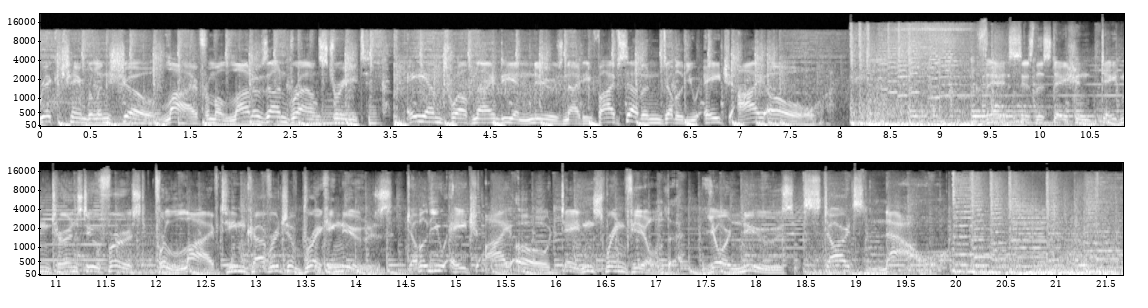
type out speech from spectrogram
Rick Chamberlin Show, live from Milano's on Brown Street. AM 1290 and News 95.7 WHIO. This is the station Dayton turns to first for live team coverage of breaking news. WHIO Dayton Springfield. Your news starts now.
